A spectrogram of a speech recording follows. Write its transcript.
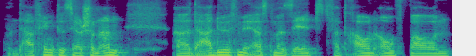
Und da fängt es ja schon an. Äh, da dürfen wir erstmal selbst Vertrauen aufbauen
